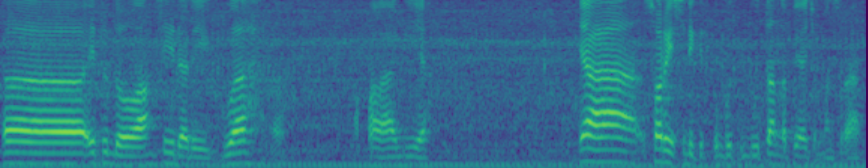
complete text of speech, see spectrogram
uh, itu doang sih dari gue uh, apalagi ya? Ya sorry sedikit kebut-kebutan tapi ya cuma 100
